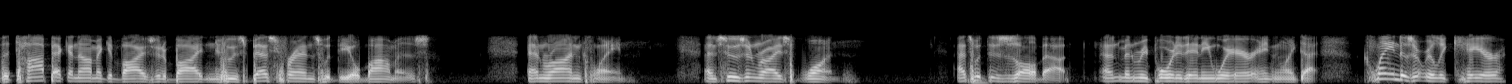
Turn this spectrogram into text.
the top economic advisor to Biden, who's best friends with the Obamas, and Ron Klain. And Susan Rice won. That's what this is all about. Hasn't been reported anywhere, anything like that. Klain doesn't really care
